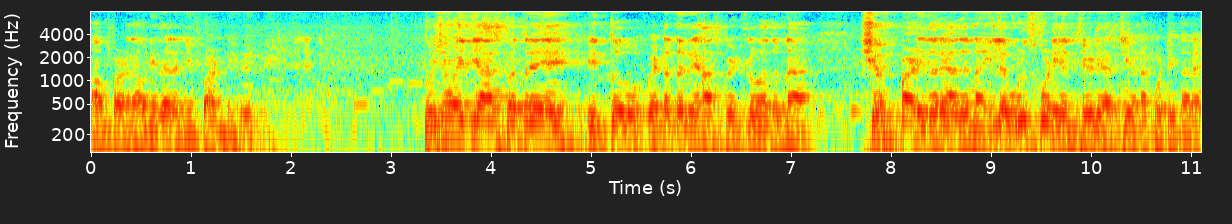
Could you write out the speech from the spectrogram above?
ಅವನ ಪಾಡ್ಗೆ ಅವನಿದ್ದಾರೆ ನಿಮ್ಮ ಪಾಡ್ ನೀವಿರ್ರಿ. ಪಶುವೈದ್ಯ ಆಸ್ಪತ್ರೆ ಇತ್ತು ವೆಟರ್ನರಿ ಹಾಸ್ಪಿಟ್ಲು ಅದನ್ನ ಶಿಫ್ಟ್ ಮಾಡಿದ್ದಾರೆ, ಅದನ್ನ ಇಲ್ಲೇ ಉಳಿಸ್ಕೊಡಿ ಅಂತ ಹೇಳಿ ಅರ್ಜಿಯನ್ನ ಕೊಟ್ಟಿದ್ದಾರೆ.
